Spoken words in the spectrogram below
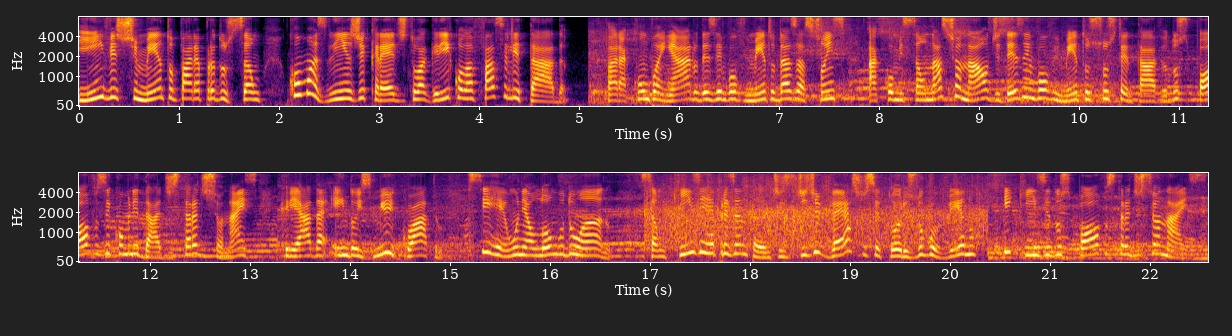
e investimento para a produção, como as linhas de crédito agrícola facilitada. Para acompanhar o desenvolvimento das ações, a Comissão Nacional de Desenvolvimento Sustentável dos Povos e Comunidades Tradicionais, criada em 2004, se reúne ao longo do ano. São 15 representantes de diversos setores do governo e 15 dos povos tradicionais.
